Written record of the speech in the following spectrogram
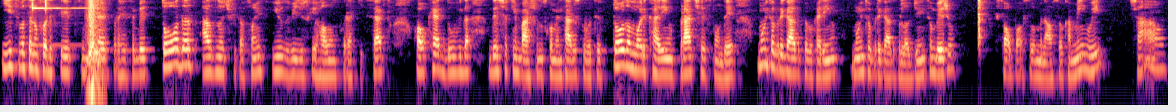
E se você não for inscrito, se inscreve para receber todas as notificações e os vídeos que rolam por aqui, certo? Qualquer dúvida, deixa aqui embaixo nos comentários que eu vou ter todo amor e carinho para te responder. Muito obrigado pelo carinho, muito obrigado pela audiência, um beijo, que o sol possa iluminar o seu caminho e tchau!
